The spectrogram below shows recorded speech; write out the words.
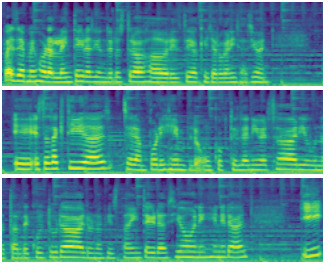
pues, de mejorar la integración de los trabajadores de aquella organización. Eh, estas actividades serán, por ejemplo, un cóctel de aniversario, una tarde cultural, una fiesta de integración en general, y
